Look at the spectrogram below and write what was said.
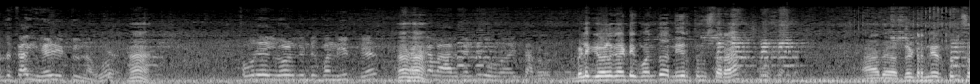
ಅದಕ್ಕಾಗಿ ಹೇಳಿಟ್ಟು ನಾವು. ಹಾ. ಅವರೇ ಏಳು ಗಂಟೆಗೆ ಬಂದು ಇತ್ತೆ ಸಾಯಂಕಾಲ ಆರು ಗಂಟೆಗೆ ಆಯ್ತಾರ ಬೆಳಿಗ್ಗೆ ಏಳು ಗಂಟೆಗೆ ಬಂದು ನೀರು ತುಂಬಿಸ್ತಾರ? ಅದು ಫಿಲ್ಟರ್ ನೀರು ತುಂಬಿಸಿ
